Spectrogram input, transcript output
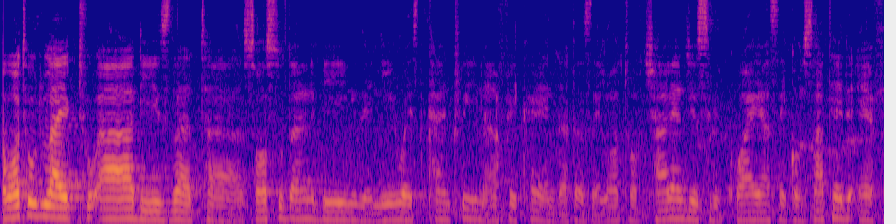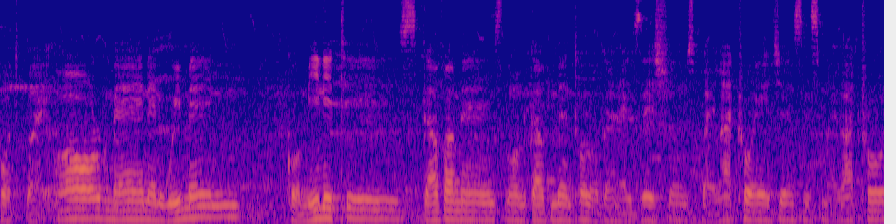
What I would like to add is that uh, South Sudan being the newest country in Africa and that has a lot of challenges requires a concerted effort by all men and women, communities, governments, non-governmental organizations, bilateral agencies, multilateral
